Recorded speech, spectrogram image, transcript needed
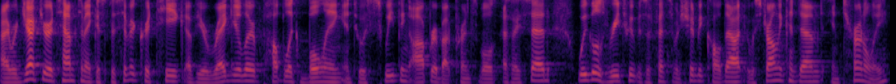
I reject your attempt to make a specific critique of your regular public bullying into a sweeping opera about principles. As I said, Weigel's retweet was offensive and should be called out. It was strongly condemned internally,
